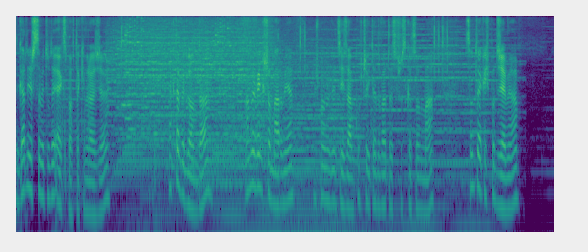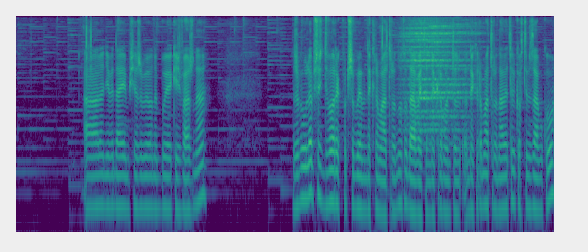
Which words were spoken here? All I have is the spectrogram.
Zgarniesz sobie tutaj expa w takim razie. Jak to wygląda? Mamy większą armię. Już mamy więcej zamków, czyli te dwa to jest wszystko co on ma. Są tu jakieś podziemia. Ale nie wydaje mi się, żeby one były jakieś ważne. Żeby ulepszyć dworek potrzebujemy nekromatron. No to dawaj ten nekromatron, ale tylko w tym zamku.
